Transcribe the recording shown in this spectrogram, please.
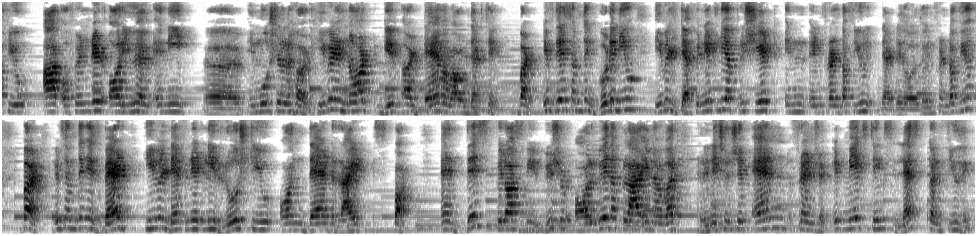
if you are offended or you have any uh, emotional hurt. He will not give a damn about that thing. But if there is something good in you he will definitely appreciate in in front of you. That is also in front of you. But if something is bad he will definitely roast you on that right spot. And this philosophy we should always apply in our relationship and friendship. It makes things less confusing.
